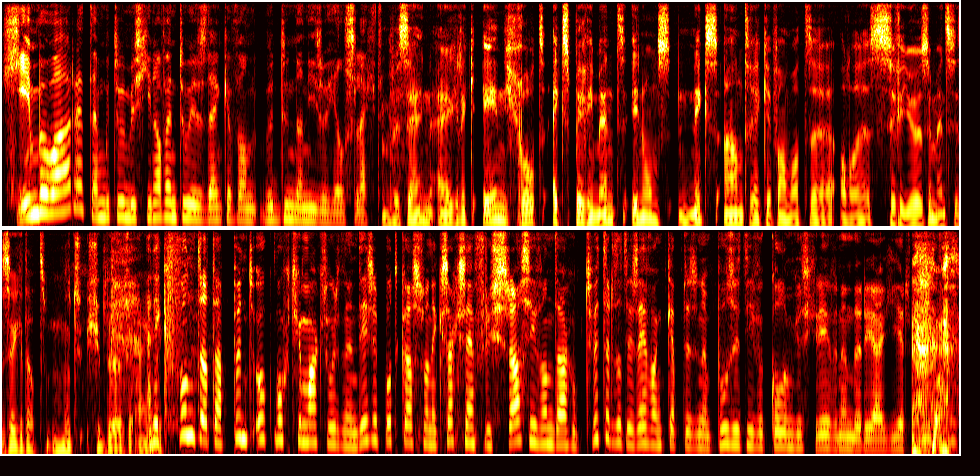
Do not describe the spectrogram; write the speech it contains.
geen bewaarheid. Dan moeten we misschien af en toe eens denken van, we doen dat niet zo heel slecht. We zijn eigenlijk één groot experiment in ons niks aantrekken van wat uh, alle serieuze mensen zeggen dat moet gebeuren eigenlijk. En ik vond dat dat punt ook mocht gemaakt worden in deze podcast, want ik zag zijn frustratie vandaag op Twitter, dat hij zei van, ik heb dus een positieve column geschreven en er reageert niemand.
